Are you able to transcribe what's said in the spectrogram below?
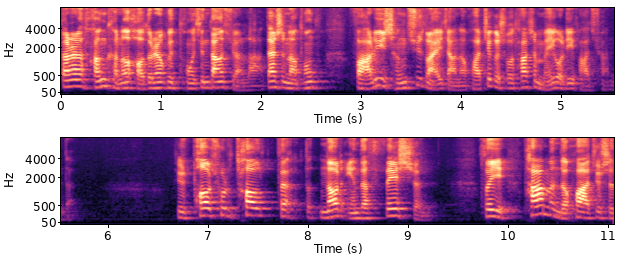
当然，很可能好多人会重新当选了，但是呢，从法律程序来讲的话，这个时候他是没有立法权的，就抛出超的 not in the session。所以他们的话就是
